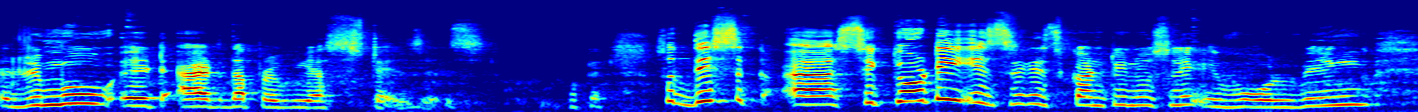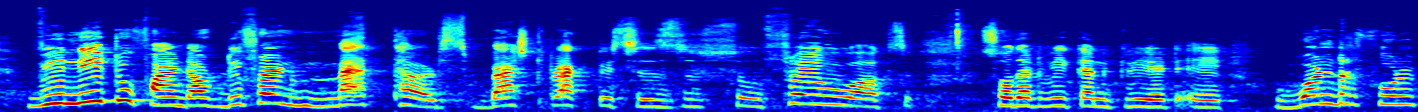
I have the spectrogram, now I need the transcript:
remove it at the previous stages okay. So this uh, security is, is continuously evolving. We need to find out different methods best practices so frameworks so that we can create a wonderful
